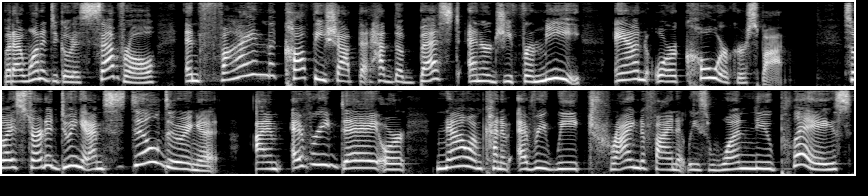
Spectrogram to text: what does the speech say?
but I wanted to go to several and find the coffee shop that had the best energy for me and or coworker spot. So I started doing it. I'm still doing it. I'm every day or now I'm kind of every week trying to find at least one new place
